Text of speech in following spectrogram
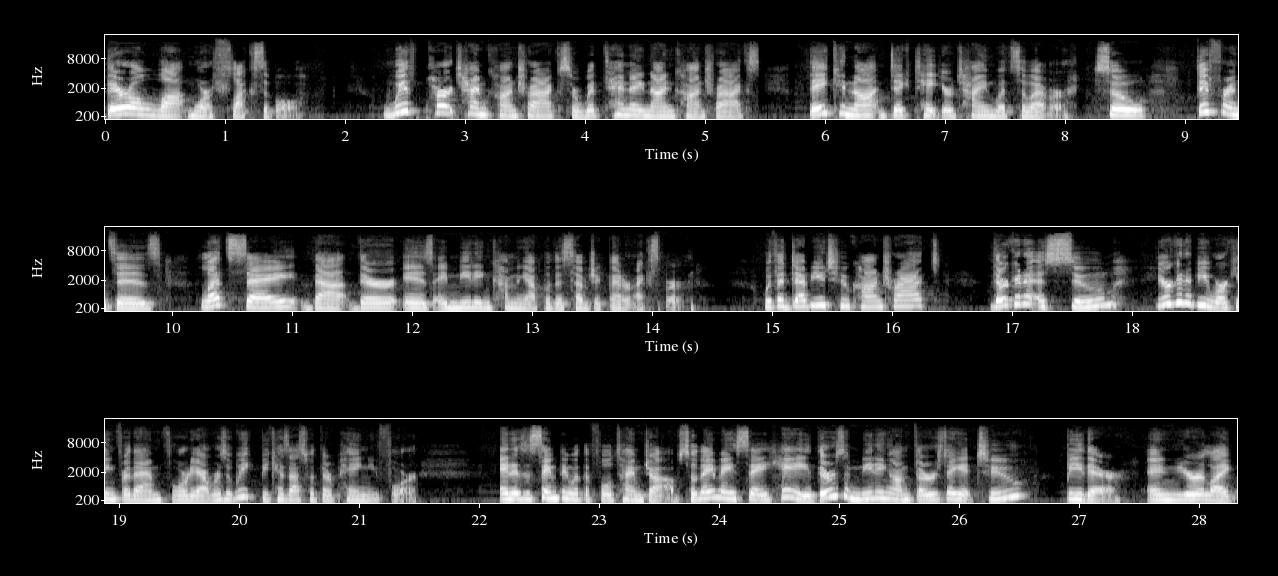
they're a lot more flexible. With part time contracts or with 1099 contracts, they cannot dictate your time whatsoever. So, difference is let's say that there is a meeting coming up with a subject matter expert. With a W 2 contract, they're going to assume you're going to be working for them 40 hours a week because that's what they're paying you for. And it's the same thing with a full time job. So they may say, hey, there's a meeting on Thursday at 2, be there. And you're like,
